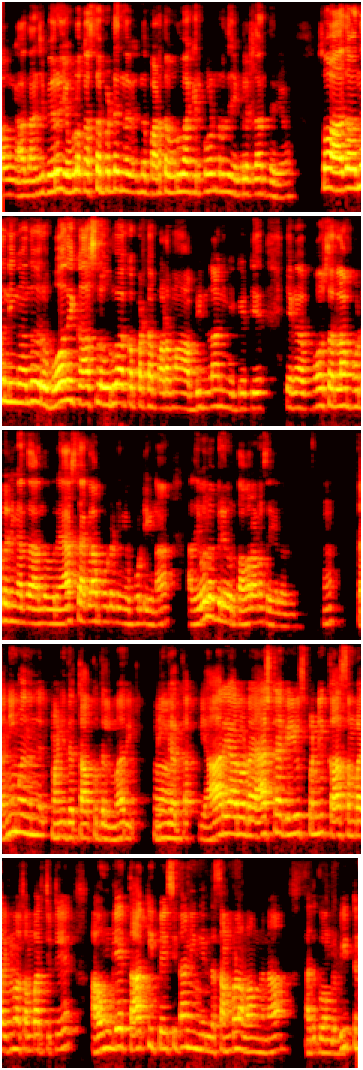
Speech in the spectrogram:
அவங்க அந்த அஞ்சு பேரும் எவ்வளோ கஷ்டப்பட்டு இந்த இந்த படத்தை உருவாக்கியிருக்கோன்றது எங்களுக்கு தான் தெரியும். ஸோ அதை வந்து நீங்கள் வந்து ஒரு போதை காசில் உருவாக்கப்பட்ட படமா அப்படின்லாம் நீங்கள் கேட்டு எங்கள் போஸ்டர்லாம் போட்டு நீங்கள் அந்த அந்த ஒரு ஹேஷ்டேக்லாம் போட்டு நீங்கள் போட்டிங்கன்னா அது எவ்வளோ பெரிய ஒரு தவறான செயல் அது? தனி மனித மனித தாக்குதல் மாதிரி. நீங்க யார் யாரோட ஹேஷ்டேக் யூஸ் பண்ணி காசு சம்பாதிக்கணுமோ சம்பாரிச்சுட்டு அவங்களே தாக்கி பேசி தான் நீங்க இந்த சம்பளம் வாங்கினா அதுக்கு உங்க வீட்டு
